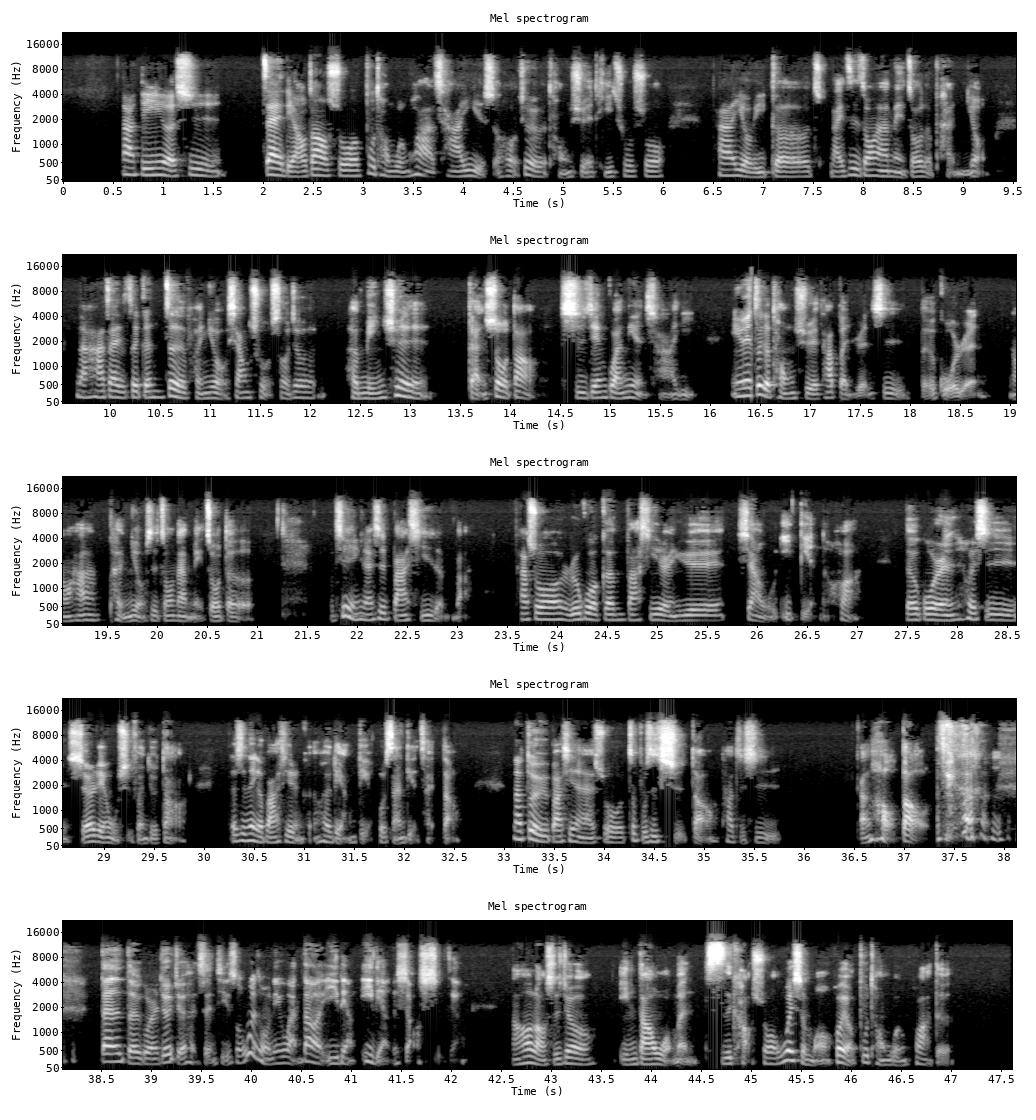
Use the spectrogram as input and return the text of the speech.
那第一个是在聊到说不同文化的差异的时候，就有个同学提出说，他有一个来自中南美洲的朋友，那他在这跟这个朋友相处的时候，就很明确感受到时间观念差异。因为这个同学他本人是德国人，然后他朋友是中南美洲的，我记得应该是巴西人吧。他说，如果跟巴西人约下午一点的话，德国人会是十二点五十分就到了，但是那个巴西人可能会两点或三点才到。那对于巴西人来说，这不是迟到，他只是刚好到了。但是德国人就会觉得很神奇，说为什么你晚到了一两一两个小时这样？然后老师就引导我们思考说，为什么会有不同文化的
